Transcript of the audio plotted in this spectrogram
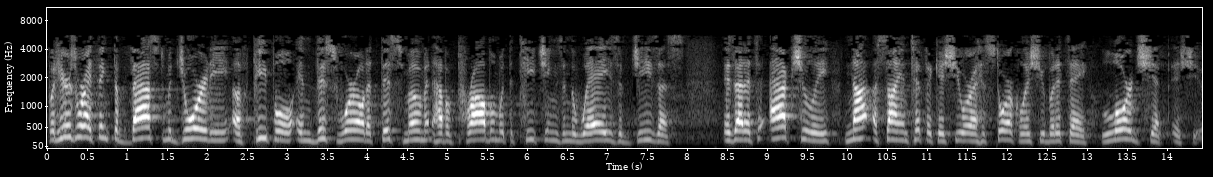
But here's where I think the vast majority of people in this world at this moment have a problem with the teachings and the ways of Jesus is that it's actually not a scientific issue or a historical issue, but it's a lordship issue.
